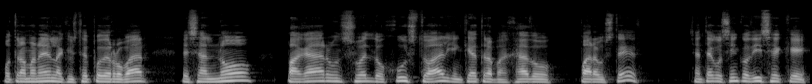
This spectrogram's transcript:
Otra manera en la que usted puede robar es al no pagar un sueldo justo a alguien que ha trabajado para usted. Santiago 5 dice que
